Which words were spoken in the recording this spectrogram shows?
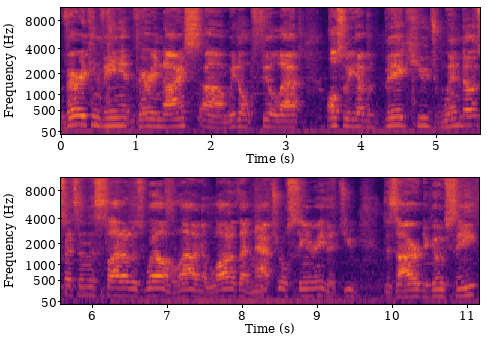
very convenient, very nice. Um, we don't feel that. Also, you have the big, huge windows that's in this slide out as well, allowing a lot of that natural scenery that you desire to go see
